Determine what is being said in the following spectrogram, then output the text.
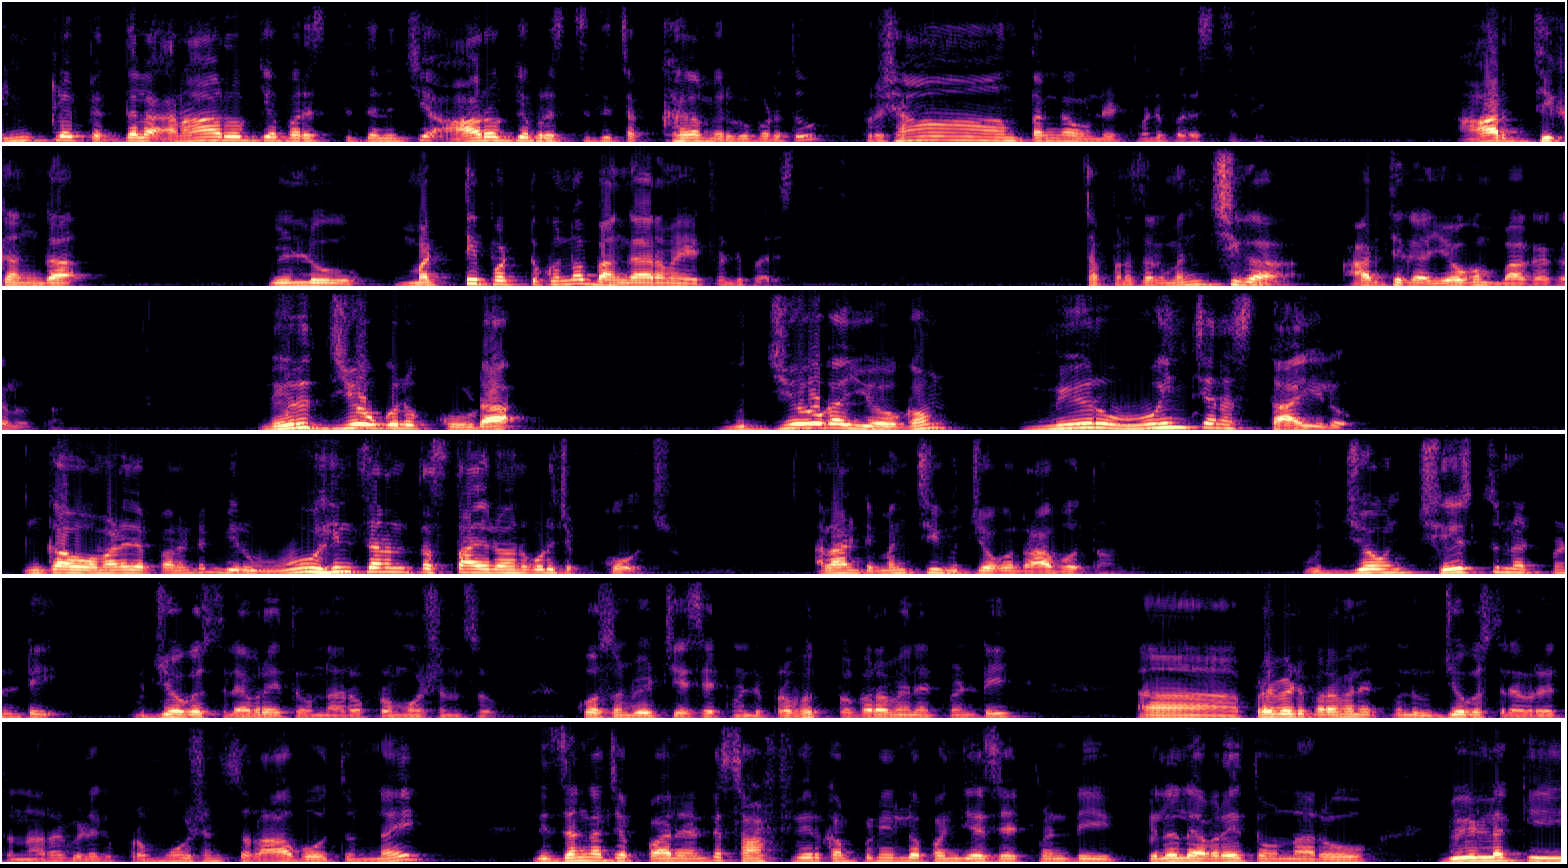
ఇంట్లో పెద్దల అనారోగ్య పరిస్థితి నుంచి ఆరోగ్య పరిస్థితి చక్కగా మెరుగుపడుతూ ప్రశాంతంగా ఉండేటువంటి పరిస్థితి. ఆర్థికంగా వీళ్ళు మట్టి పట్టుకున్న బంగారం అయ్యేటువంటి పరిస్థితి. తప్పనిసరిగా మంచిగా ఆర్థిక యోగం బాగా కలుగుతుంది. నిరుద్యోగులు కూడా ఉద్యోగ యోగం మీరు ఊహించిన స్థాయిలో ఇంకా ఓ మాట చెప్పాలంటే మీరు ఊహించనంత స్థాయిలో అని కూడా చెప్పుకోవచ్చు. అలాంటి మంచి ఉద్యోగం రాబోతోంది. ఉద్యోగం చేస్తున్నటువంటి ఉద్యోగస్తులు ఎవరైతే ఉన్నారో ప్రమోషన్స్ కోసం వెయిట్ చేసేటువంటి ప్రభుత్వపరమైనటువంటి ప్రైవేట్ పరమైనటువంటి ఉద్యోగస్తులు ఎవరైతే ఉన్నారో వీళ్ళకి ప్రమోషన్స్ రాబోతున్నాయి. నిజంగా చెప్పాలి అంటే సాఫ్ట్వేర్ కంపెనీల్లో పనిచేసేటువంటి పిల్లలు ఎవరైతే ఉన్నారో వీళ్ళకి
